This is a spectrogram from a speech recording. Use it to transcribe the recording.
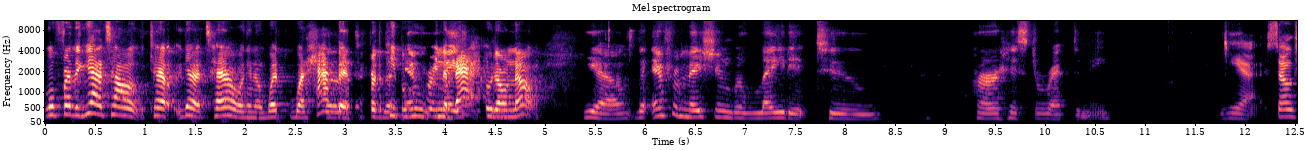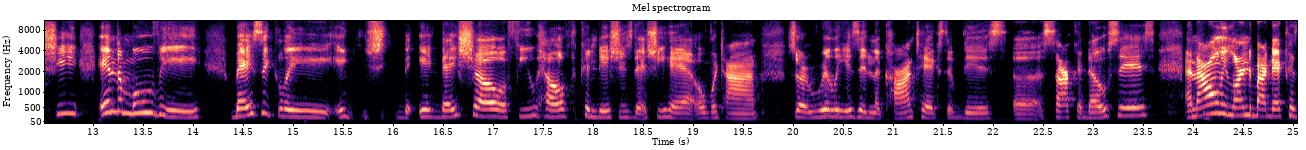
well for the you gotta tell, tell you gotta tell you know what what happened the, for the, the people who in the back who don't know. Yeah the information related to her hysterectomy Yeah. So she in the movie basically it, it, they show a few health conditions that she had over time. So it really is in the context of this uh sarcoidosis. And I only learned about that cuz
